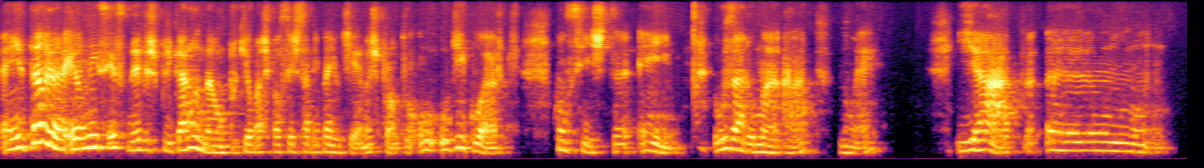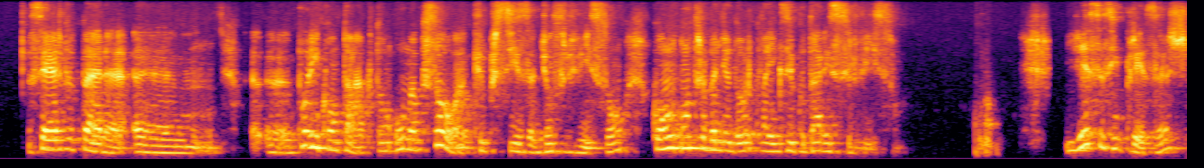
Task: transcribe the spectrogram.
Então, eu nem sei se devo explicar ou não, porque eu acho que vocês sabem bem o que é, mas pronto, o, o Gig Work consiste em usar uma app, não é? E a app um, serve para um, uh, pôr em contacto uma pessoa que precisa de um serviço com um trabalhador que vai executar esse serviço. E essas empresas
